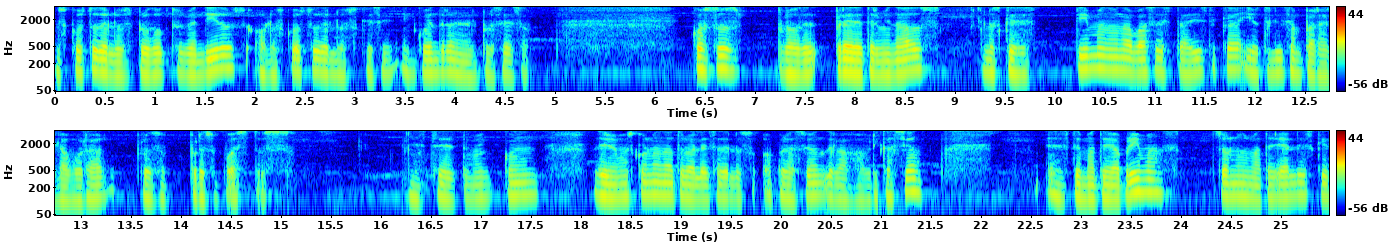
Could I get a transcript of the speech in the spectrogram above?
los costos de los productos vendidos o los costos de los que se encuentran en el proceso. Costos predeterminados, los que se estiman una base estadística y utilizan para elaborar presupuestos. Este también con con la naturaleza de la operación de la fabricación. Este materia primas, son los materiales que,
